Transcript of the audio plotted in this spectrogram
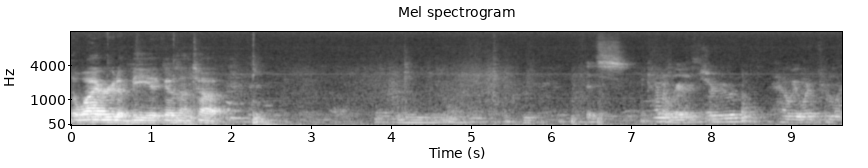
the y root of b, it goes on top. It's kind of weird, how we went from like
